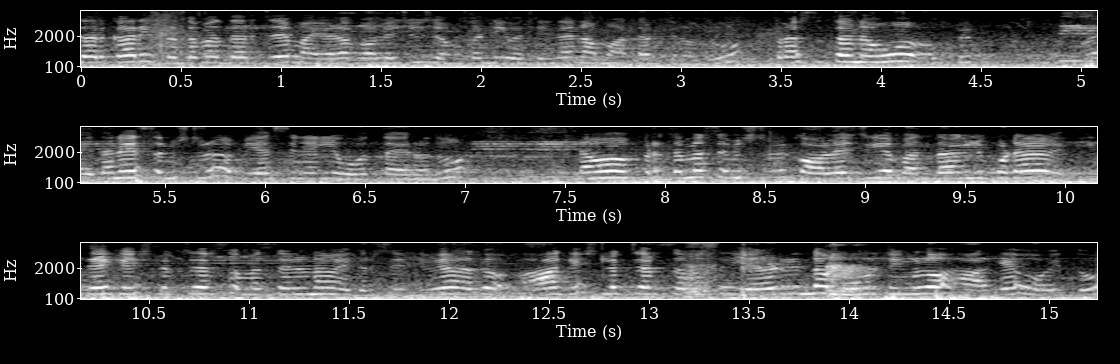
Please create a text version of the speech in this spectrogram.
ಸರ್ಕಾರಿ ಪ್ರಥಮ ದರ್ಜೆ ಮಹಿಳಾ ಕಾಲೇಜು ಜಮಖಂಡಿ ವತಿಯಿಂದ ನಾವು ಮಾತಾಡ್ತಿರೋದು. ಪ್ರಸ್ತುತ ನಾವು ಐದನೇ ಸೆಮಿಸ್ಟರ್ ಬಿ ಎಸ್ ಸಿನಲ್ಲಿ ಓದ್ತಾ ಇರೋದು. ನಾವು ಪ್ರಥಮ ಸೆಮಿಸ್ಟರ್ ಕಾಲೇಜ್ಗೆ ಬಂದಾಗಲೂ ಕೂಡ ಇದೇ ಗೆಸ್ಟ್ ಲೆಕ್ಚರ್ ಸಮಸ್ಯೆನ ನಾವು ಎದುರಿಸಿದ್ವಿ. ಅದು ಆ ಗೆಸ್ಟ್ ಲೆಕ್ಚರ್ ಸಮಸ್ಯೆ ಎರಡರಿಂದ ಮೂರು ತಿಂಗಳು ಹಾಗೆ ಹೋಯಿತು.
